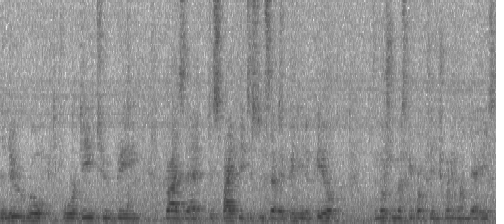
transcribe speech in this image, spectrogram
the new rule fifty-four D two B provides that despite the existence of a pending appeal, the motion must be brought within twenty-one days.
